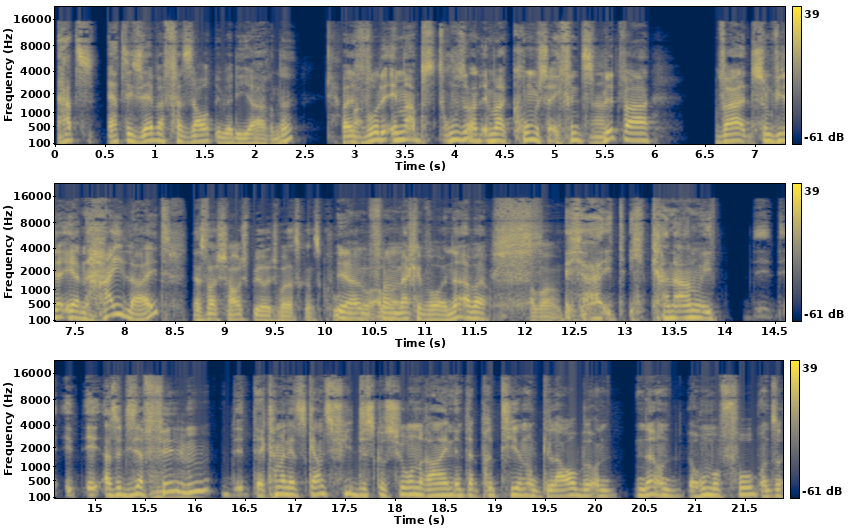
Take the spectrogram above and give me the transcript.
er hat, er hat sich selber versaut über die Jahre, ne? Weil es wurde immer abstruser und immer komischer. Ich finde. Split war, war schon wieder eher ein Highlight Das war schauspielerisch, war das ganz cool. ja, so, von aber, McAvoy, ne? Aber aber ja, ich, ich keine Ahnung, ich, ich, also dieser Film, der kann man jetzt ganz viel Diskussion rein interpretieren und Glaube und ne und homophob und so.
